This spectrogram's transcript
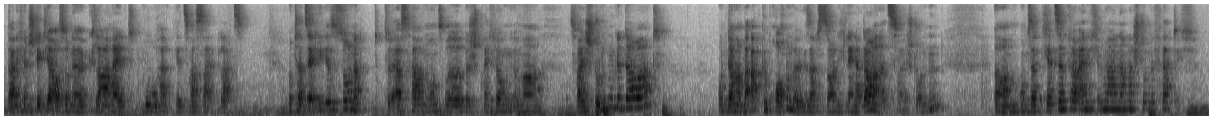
Und dadurch entsteht ja auch so eine Klarheit, wo hat jetzt was seinen Platz. Und tatsächlich ist es so, nach, zuerst haben unsere Besprechungen immer zwei Stunden gedauert. Und da haben wir abgebrochen, weil wir gesagt haben, es soll nicht länger dauern als zwei Stunden. Ähm, und seit jetzt sind wir eigentlich immer nach einer Stunde fertig. Mhm.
